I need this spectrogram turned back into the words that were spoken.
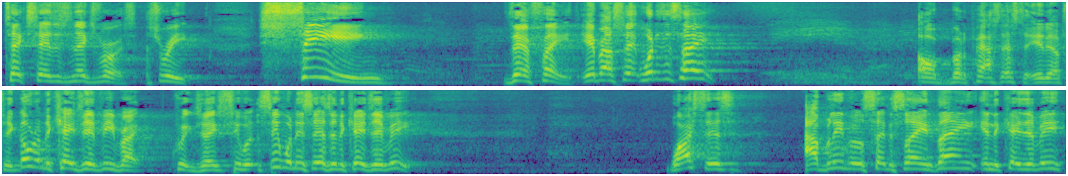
Text says this next verse. Let's read. Seeing their faith. Everybody say, what does it say? Oh, brother pastor, that's the NLT. Go to the KJV right quick, Jay. See what, see what it says in the KJV. Watch this. I believe it will say the same thing in the KJV.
